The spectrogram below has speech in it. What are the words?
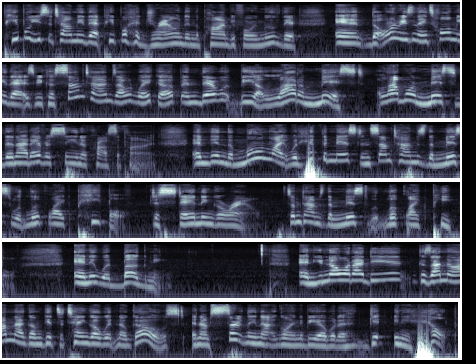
people used to tell me that people had drowned in the pond before we moved there. And the only reason they told me that is because sometimes I would wake up and there would be a lot of mist, a lot more mist than I'd ever seen across the pond. And then the moonlight would hit the mist, and sometimes the mist would look like people just standing around. Sometimes the mist would look like people and it would bug me. And you know what I did? Because I know I'm not going to get to tango with no ghost. And I'm certainly not going to be able to get any help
